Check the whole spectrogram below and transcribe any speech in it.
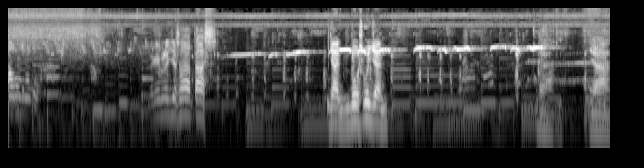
Akong buko. Lagay mo lang dyan sa taas. Yan, buhos mo dyan. Yan. Yan.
